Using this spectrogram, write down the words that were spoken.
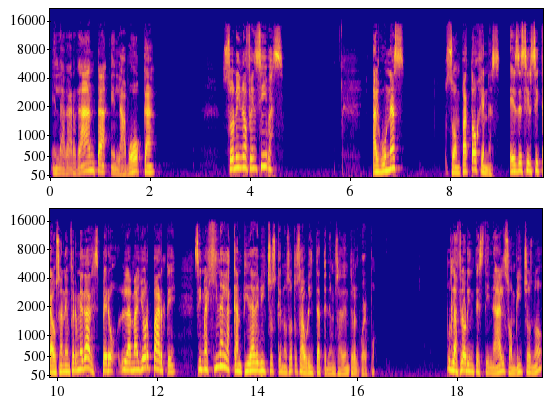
en la garganta, en la boca, son inofensivas. Algunas son patógenas, es decir, si causan enfermedades, pero la mayor parte ¿Se imaginan la cantidad de bichos que nosotros ahorita tenemos adentro del cuerpo? Pues la flora intestinal son bichos, ¿no?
